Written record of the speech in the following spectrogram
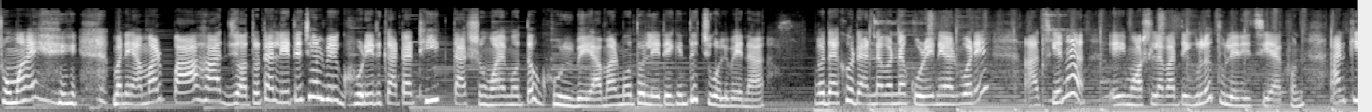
সময় মানে আমার পা হাত যতটা লেটে চলবে, ঘড়ির কাটা ঠিক তার সময় মতো ঘুরবে। আমার মতো লেটে কিন্তু চলবে না। দেখো রান্না বান্না করে নেওয়ার পরে আজকে না এই মশলাপাতিগুলো তুলে নিচ্ছি এখন। আর কি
